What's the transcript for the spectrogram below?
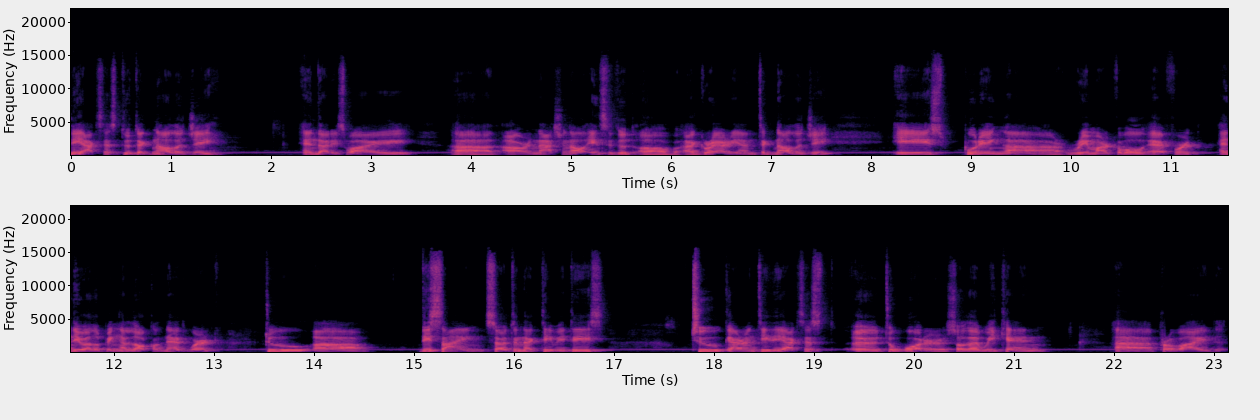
the access to technology, and that is why uh, our National Institute of Agrarian Technology is putting a remarkable effort and developing a local network to uh, design certain activities to guarantee the access uh, to water so that we can uh, provide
